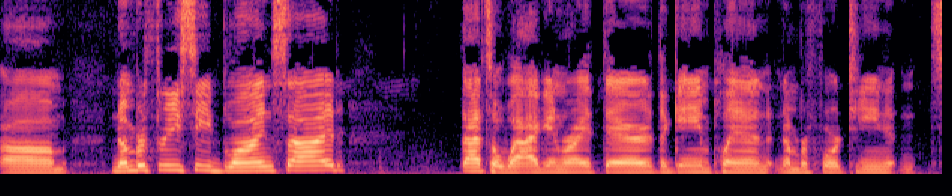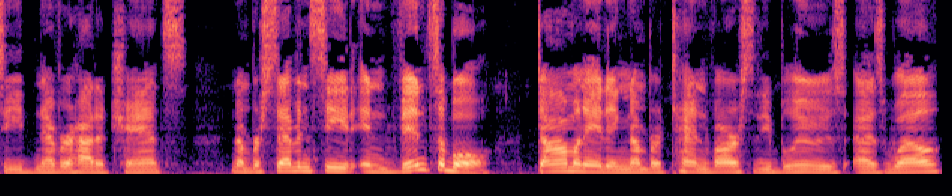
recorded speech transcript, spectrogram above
Um, number three seed Blindside, that's a wagon right there. The game plan, number 14 seed never had a chance. Number seven seed Invincible, dominating number 10 Varsity Blues as well.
